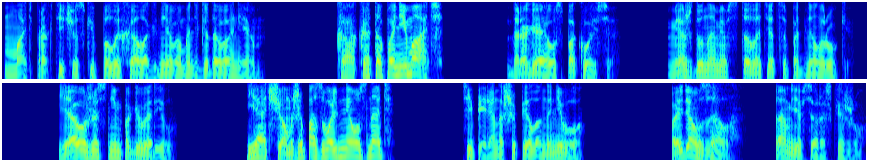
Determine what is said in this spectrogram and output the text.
Мать практически полыхала гневом и негодованием. «Как это понимать?» «Дорогая, успокойся». Между нами встал отец и поднял руки. «Я уже с ним поговорил. «И о чем же, позволь мне узнать?» Теперь она шипела на него. «Пойдем в зал, там я все расскажу».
